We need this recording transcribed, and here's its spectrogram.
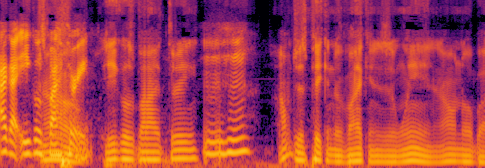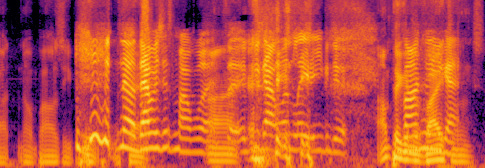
I got Eagles by Oh, three. Eagles by 3 Mm-hmm. I'm just picking the Vikings to win. I don't know about no ballsy. No, that was just my one. All So right. if you got one later, you can do it. I'm picking Von, the who you got? Vikings.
